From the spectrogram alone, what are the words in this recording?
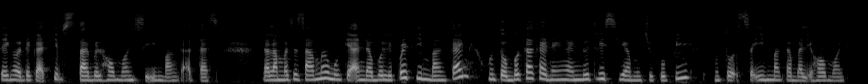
Tengok dekat tips stabil hormon seimbang ke atas. Dalam masa sama, mungkin anda boleh pertimbangkan untuk bekalkan dengan nutrisi yang mencukupi untuk seimbangkan balik hormon.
